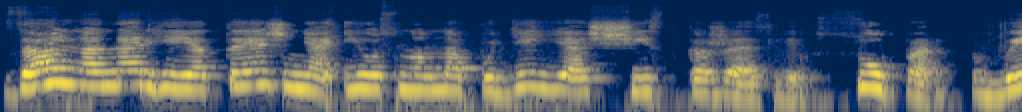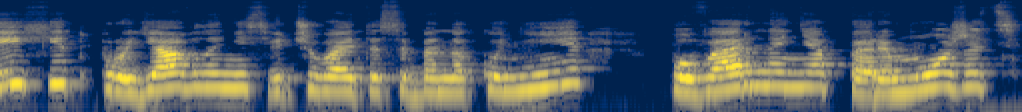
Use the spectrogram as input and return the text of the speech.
Загальна енергія тижня і основна подія шістка жезлів. Супер! Вихід, проявленість, відчуваєте себе на коні, повернення, переможець.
